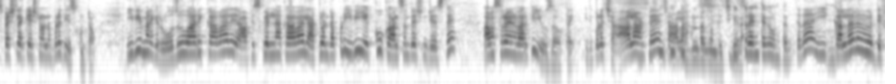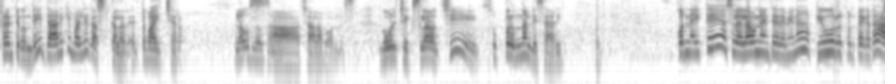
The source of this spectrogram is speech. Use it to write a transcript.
స్పెషల్ అకేషన్ ఉన్నప్పుడే తీసుకుంటాం. ఇవి మనకి రోజువారీకి కావాలి ఆఫీస్కి వెళ్ళినా కావాలి అటువంటప్పుడు ఇవి ఎక్కువ కాన్సన్ట్రేషన్ చేస్తే అవసరమైన వారికి యూజ్ అవుతాయి. ఇది కూడా చాలా అంటే చాలా అందంగా ఉంది చీర. డిఫరెంట్గా ఉంటుంది. కదా ఈ కలర్ డిఫరెంట్గా ఉంది. దానికి మళ్ళీ రస్ట్ కలర్ ఎంత బాగా ఇచ్చారో. బ్లౌజ్ చాలా బాగుంది. గోల్డ్ చెక్స్లా వచ్చి సూపర్ ఉందండి శారీ కొన్ని అయితే అసలు ఎలా ఉన్నాయంటే రమీనా ప్యూర్ ఉంటాయి కదా ఆ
